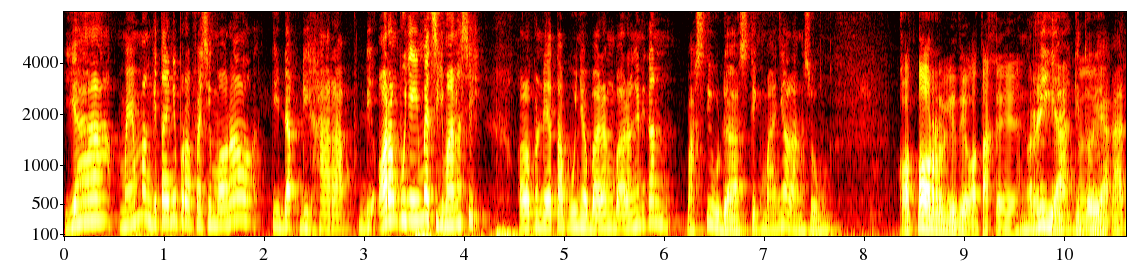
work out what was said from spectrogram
Ya memang kita ini profesi moral tidak diharap. Di, orang punya image gimana sih? Kalau pendeta punya barang-barang ini kan pasti udah stigmanya langsung Kotor gitu ya otaknya ya. ngeri ya gitu ya kan.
